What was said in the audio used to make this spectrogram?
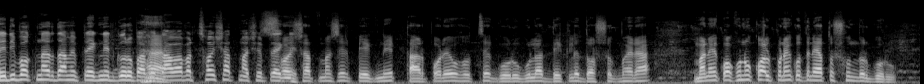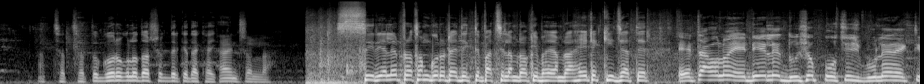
রেডি বকনার দামে প্রেগনেন্ট গরু পাবে হ্যাঁ। তাও আবার ছয় সাত মাসের ছয় সাত মাসের প্রেগনেন্ট তারপরেও হচ্ছে গরুগুলা দেখলে দর্শক ভাইরা মানে কখনো কল্পনাই করতেন এত সুন্দর গরু। আচ্ছা আচ্ছা তো গরুগুলো দর্শকদেরকে দেখাই। হ্যাঁ ইনশাল্লাহ। সিরিয়ালের প্রথম গরুটাই দেখতে পাচ্ছিলাম রকি ভাই আমরা। এটা কি জাতের? এটা হলো এডিএল এর দুশো পঁচিশ বুলের একটি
